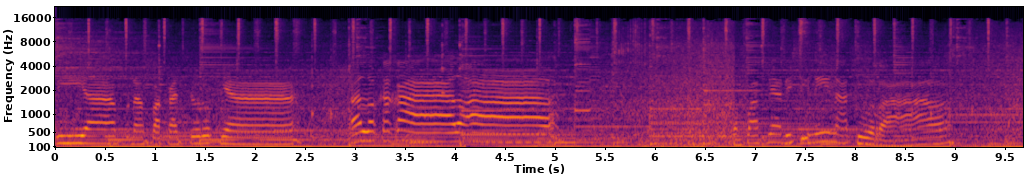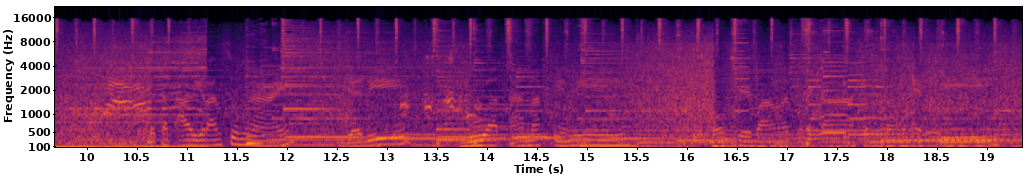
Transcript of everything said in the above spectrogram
dia penampakan curugnya. Halo kakak, halo Al. Tempatnya di sini natural, dekat aliran sungai. Jadi buat anak ini oke okay banget mereka senang happy.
